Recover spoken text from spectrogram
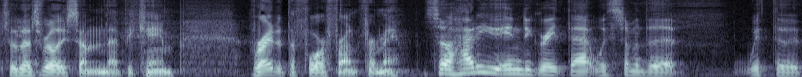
So that's really something that became right at the forefront for me. So how do you integrate that with some of the with the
